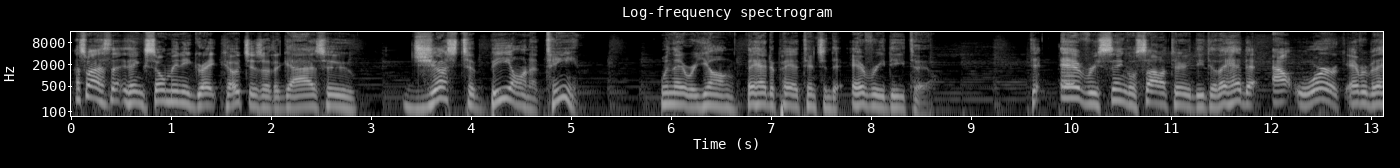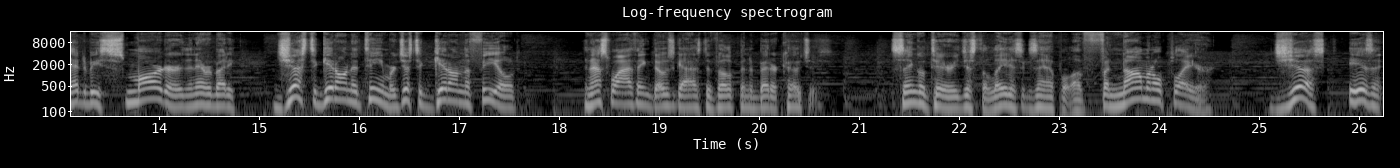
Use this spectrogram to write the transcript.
That's why I think so many great coaches are the guys who, just to be on a team when they were young, they had to pay attention to every detail to every single solitary detail. They had to outwork everybody. They had to be smarter than everybody just to get on the team or just to get on the field. And that's why I think those guys develop into better coaches. Singletary, just the latest example of phenomenal player, just isn't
